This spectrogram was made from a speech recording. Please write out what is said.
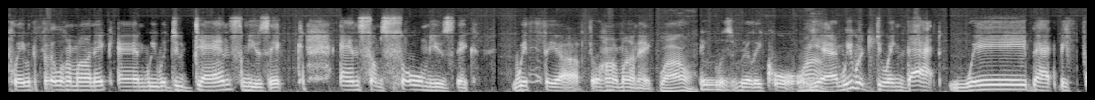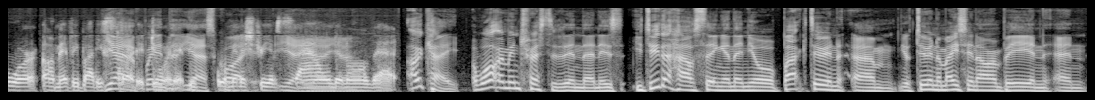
play with the Philharmonic, and we would do dance music and some soul music with the uh, Philharmonic. Wow. It was really cool. Wow. Yeah, and we were doing that way back before um, everybody Yeah, started doing the- it. yes, quite- Ministry of yeah, yeah, Sound and all that. Okay, what I'm interested in then is you do the house thing, and then you're back doing um, you're doing amazing R and B and, and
